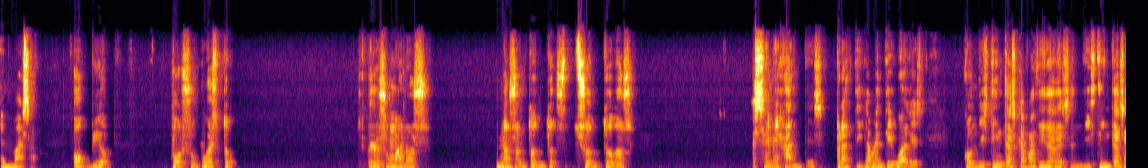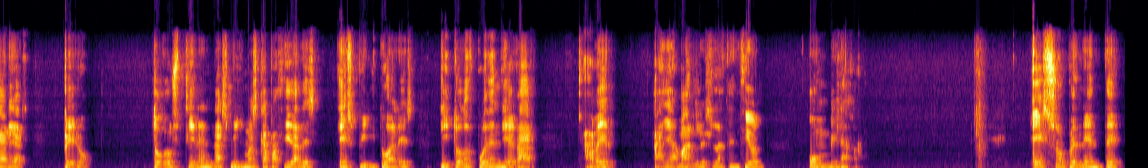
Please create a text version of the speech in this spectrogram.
en masa. Obvio, por supuesto, los humanos no son tontos, son todos semejantes, prácticamente iguales, con distintas capacidades en distintas áreas, pero todos tienen las mismas capacidades espirituales y todos pueden llegar a ver, a llamarles la atención un milagro. Es sorprendente,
